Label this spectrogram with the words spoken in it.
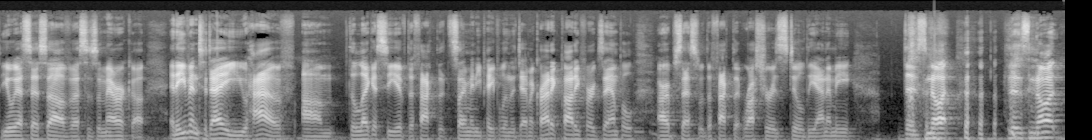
the USSR versus America. And even today, you have um, the legacy of the fact that so many people in the Democratic Party, for example, are obsessed with the fact that Russia is still the enemy. There's not, there's not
